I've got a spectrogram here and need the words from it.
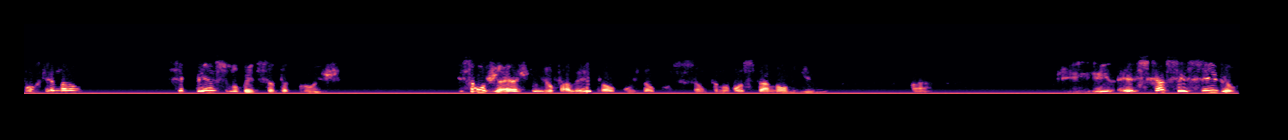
Por que não? se pense no bem de Santa Cruz. Isso é um gesto, eu falei para alguns da oposição, que eu não vou citar nome nenhum, tá? Eles ficaram sensíveis.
